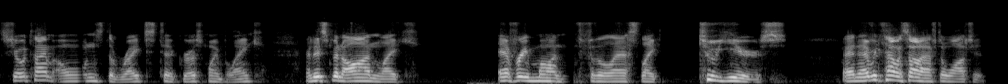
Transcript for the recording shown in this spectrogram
Showtime owns the rights to Grosse Pointe Blank, and it's been on like every month for the last like two years. And every time it's on, I have to watch it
